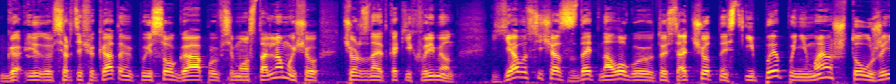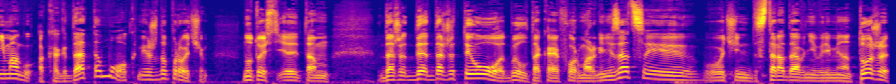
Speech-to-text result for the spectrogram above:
сертификатами по ИСО, ГАПу и всему остальному, еще черт знает каких времен, я вот сейчас сдать налоговую, то есть отчетность ИП, понимаю, что уже не могу. А когда-то мог, между прочим. Ну, то есть э, там даже, да, даже ТО была такая форма организации, очень стародавние времена, тоже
